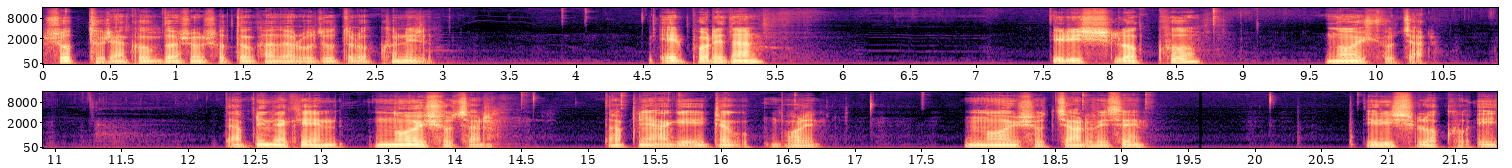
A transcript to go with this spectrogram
সত্তর, একক, দশক, শতক, হাজার, অযুত, লক্ষ, নিযুত। এরপরে যান। তিরিশ লক্ষ, নয়শো চার। তা আপনি দেখেন নয়শো চার তা আপনি আগে এটা ভরেন। নয়শো চার হয়েছে তিরিশ লক্ষ। এই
